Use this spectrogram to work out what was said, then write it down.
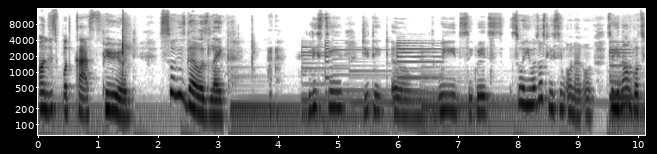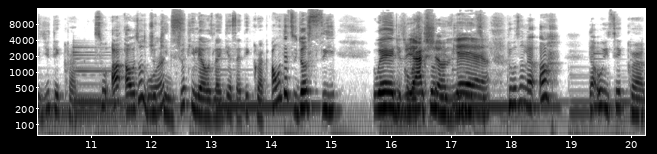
on this podcast. period. So this guy was like, "Ah, listing, do you take um weed, cigarettes? So he was just listing on and on. So he now got to, do you take crack? So I, I was just joking, jokingly, I was like, yes, I take crack. I wanted to just see where the His conversation reaction, is yeah. He was not like, oh, that oh, you take crack,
